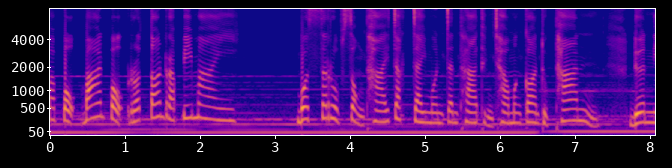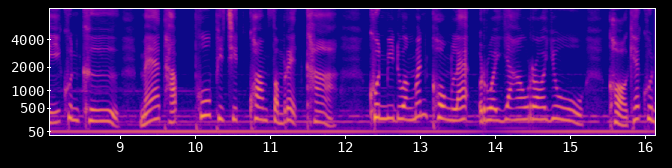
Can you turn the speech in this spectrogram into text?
มาโปะบ้านโปะรถต้อนรับปีใหม่ บทสรุปส่งท้ายจากใจมนจันทราถึงชาวมังกรทุกท่าน เดือนนี้คุณคือ แม่ทัพผู้พิชิตความสำเร็จค่ะ คุณมีดวงมั่นคงและรวยยาวรออยู่ ขอแค่คุณ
